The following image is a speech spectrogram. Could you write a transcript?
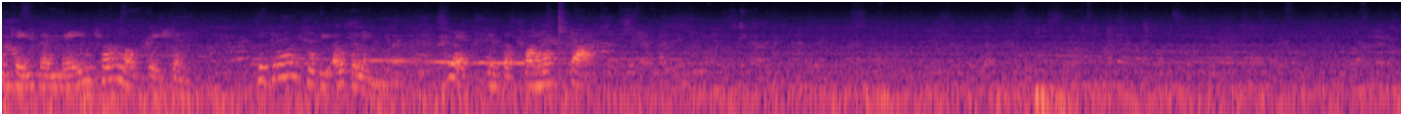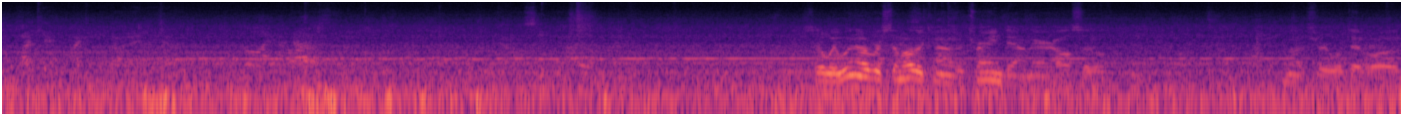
Approaching the main terminal station. The doors will be opening. This is the final stop. So we went over some other kind of a train down there also. I'm not sure what that was.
